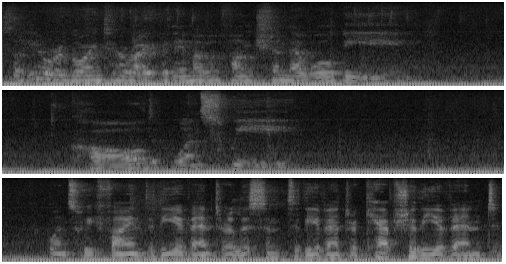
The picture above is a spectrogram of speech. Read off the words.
So here we're going to write the name of a function that will be called once we once we find the event or listen to the event or capture the event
